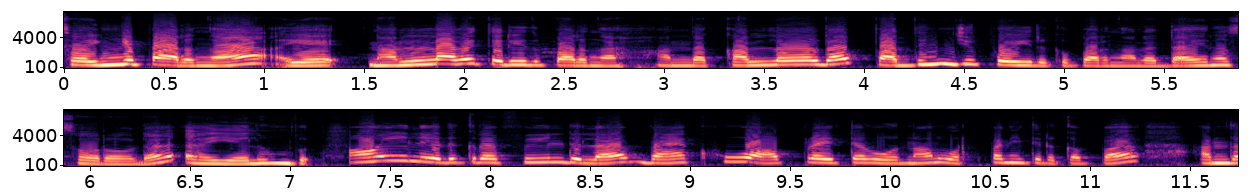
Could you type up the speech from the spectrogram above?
ஸோ இங்கே பாருங்கள் ஏ நல்லாவே தெரியுது பாருங்க. அந்த கல்லோட பதிஞ்சு போயிருக்கு பாருங்கள் அந்த டைனோசரோட எலும்பு. ஆயில் எடுக்கிற ஃபீல்டில் பேக் ஹூ ஆப்ரேட்டர் ஒரு நாள் ஒர்க் பண்ணிட்டு இருக்கப்போ அந்த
